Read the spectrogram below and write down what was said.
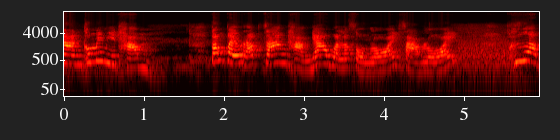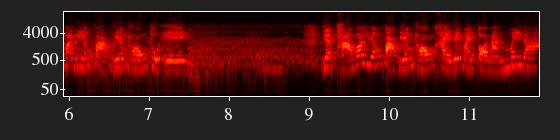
งานก็ไม่มีทำต้องไปรับจ้างถางหญ้าวันละสองร้อยสามร้อยเพื่อมาเลี้ยงปากเลี้ยงท้องตัวเอง อย่าถามว่าเลี้ยงปากเลี้ยงท้องใครได้ไหมตอนนั้นไม่ได้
